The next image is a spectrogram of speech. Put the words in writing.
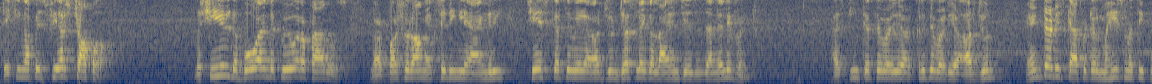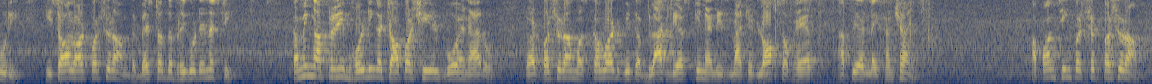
Taking up his fierce chopper, the shield, the bow, and the quiver of arrows, Lord Parshuram, exceedingly angry, chased Kartavirya Arjun just like a lion chases an elephant. As King Kartavirya, Kritavarya Arjun entered his capital Mahismati Puri, he saw Lord Parshuram, the best of the Bhrigu dynasty, coming after him holding a chopper, shield, bow, and arrow. Lord Parshuram was covered with a black deer skin and his matted locks of hair appeared like sunshine. Upon seeing Parshuram,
